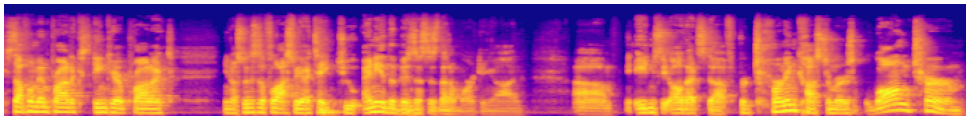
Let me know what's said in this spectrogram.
supplement product, skincare product, you know, so this is a philosophy I take to any of the businesses that I'm working on, um, agency, all that stuff. Returning customers, long-term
